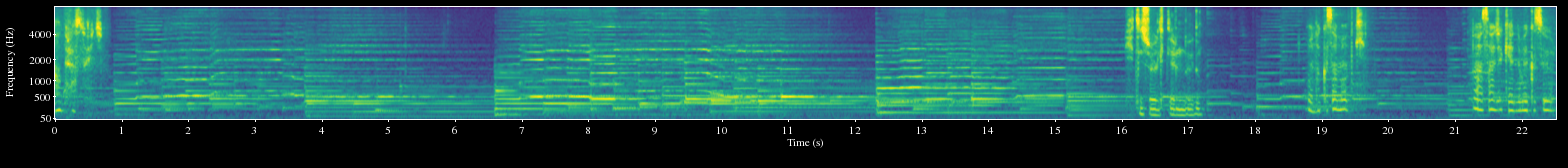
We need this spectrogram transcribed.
Al biraz su iç. Yiğit'in söylediklerini duydum. Ona kızamam ki. Ben sadece kendime kızıyorum.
